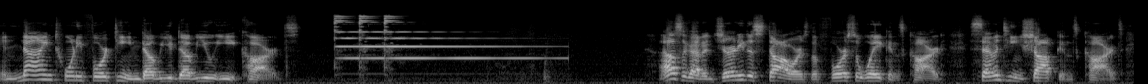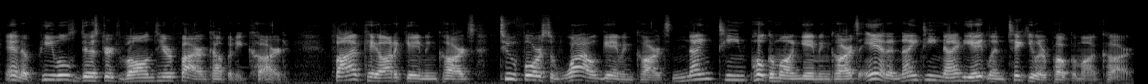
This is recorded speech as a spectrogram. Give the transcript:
and nine 2014 WWE cards. I also got a Journey to Star Wars The Force Awakens card, 17 Shopkins cards, and a Peebles District Volunteer Fire Company card. 5 Chaotic Gaming cards, 2 Force of Will Gaming cards, 19 Pokemon Gaming cards, and a 1998 Lenticular Pokemon card.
